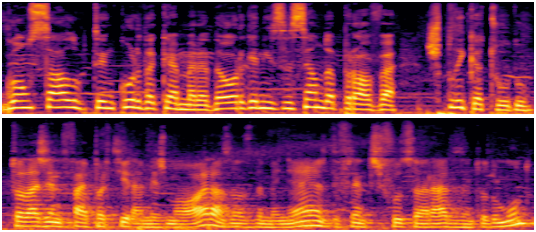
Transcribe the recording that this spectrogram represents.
Gonçalo Betancourt da Câmara da Organização da Prova explica tudo. Toda a gente vai partir à mesma hora, às 11 da manhã, diferentes fusos horários em todo o mundo.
